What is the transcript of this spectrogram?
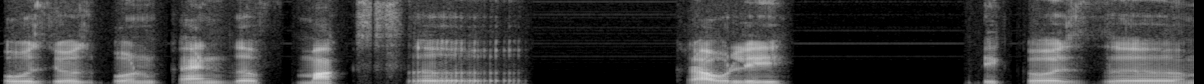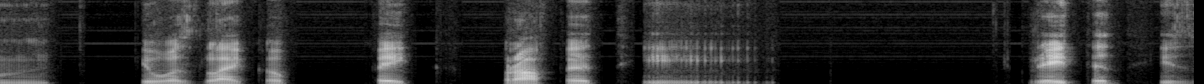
Ozzy Osbourne kind of mocks uh, Crowley because um, he was like a fake prophet. He created his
